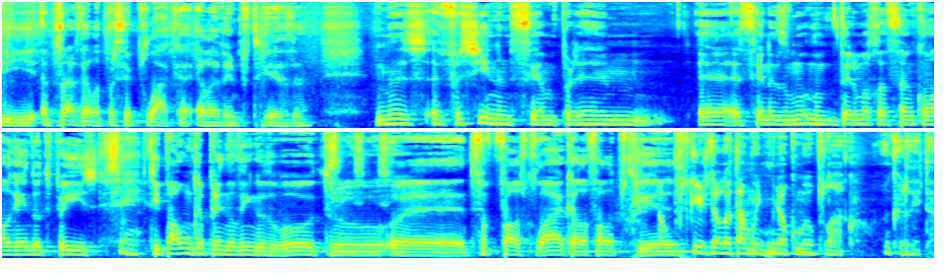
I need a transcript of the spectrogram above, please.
E apesar dela parecer polaca, ela é bem portuguesa. Mas fascina-me sempre hum, a, cena de ter uma relação com alguém de outro país. Sim. Tipo, há um que aprende a língua do outro, Sim, sim, sim. tu falas polaco, ela fala português. O português dela está muito melhor que o meu polaco, acredita.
